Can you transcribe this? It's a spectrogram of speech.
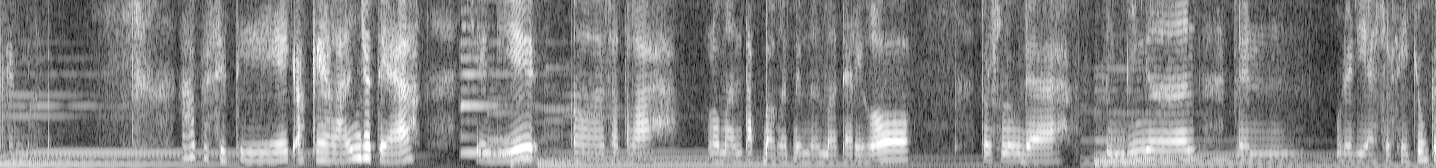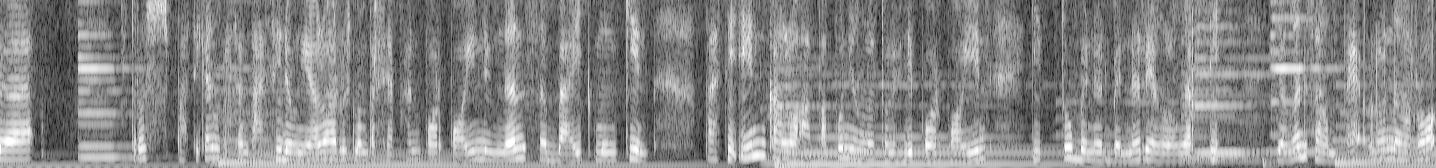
keren banget. Apa sih tik? Oke lanjut ya. Jadi uh, setelah lo mantap banget dengan materi lo terus lo udah bimbingan dan udah di ACC juga terus pastikan presentasi dong ya lo harus mempersiapkan PowerPoint dengan sebaik mungkin. Pastiin kalau apa pun yang lo tulis di PowerPoint itu bener-bener yang lo ngerti. Jangan sampai lo naro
